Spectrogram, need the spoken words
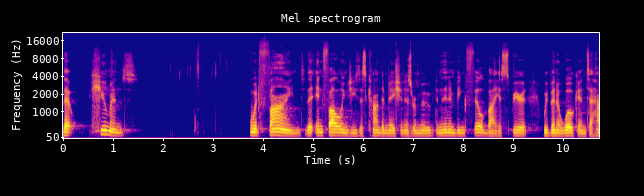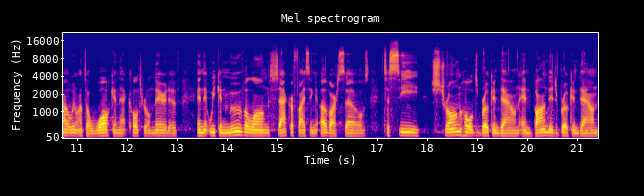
that humans would find that in following Jesus, condemnation is removed. And then in being filled by his spirit, we've been awoken to how we don't have to walk in that cultural narrative and that we can move along sacrificing of ourselves to see strongholds broken down and bondage broken down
